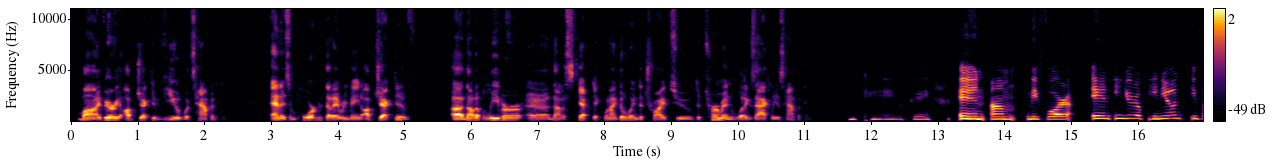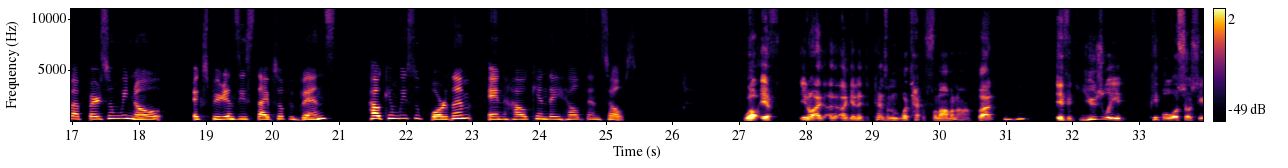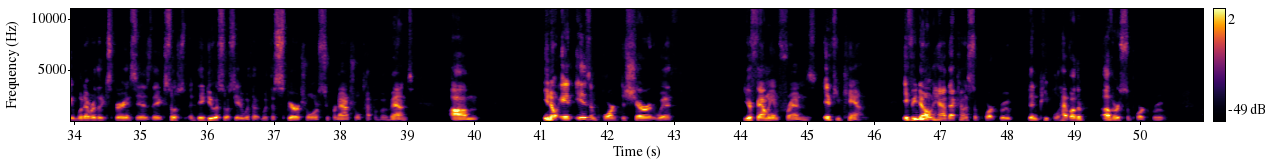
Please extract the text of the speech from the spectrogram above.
my very objective view of what's happening. And it's important that I remain objective, uh, not a believer, uh, not a skeptic when I go in to try to determine what exactly is happening. Okay, okay. And um before and in your opinion, if a person we know experience these types of events, how can we support them and how can they help themselves? Well, if you know, I, I- again, it depends on what type of phenomena, but Mhm, if it usually people associate whatever the experience is, they associ- they do associate it with a with a spiritual or supernatural type of event. Um, you know, it is important to share it with your family and friends if you can. If you mhm, don't have that kind of support group, then people have other other support group,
